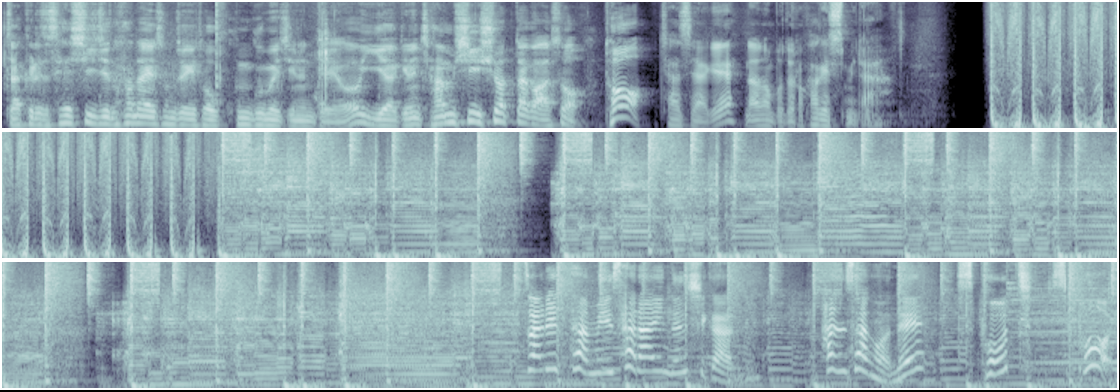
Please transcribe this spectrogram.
자, 그래서 새 시즌 한화의 성적이 더욱 궁금해지는데요. 이야기는 잠시 쉬었다가 와서 더 자세하게 나눠보도록 하겠습니다. 짜릿함이 살아있는 시간 한상원의 스포츠 스포츠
